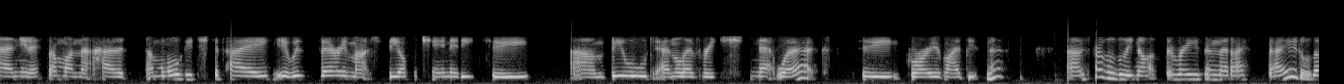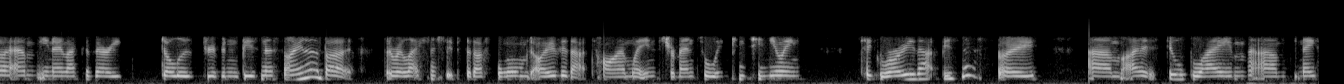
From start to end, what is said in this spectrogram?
and you know someone that had a mortgage to pay, it was very much the opportunity to um, build and leverage networks to grow my business. Uh, it's probably not the reason that I stayed, although I am, you know, like a very dollars driven business owner, but the relationships that I formed over that time were instrumental in continuing to grow that business. So um, I still blame um, Denise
